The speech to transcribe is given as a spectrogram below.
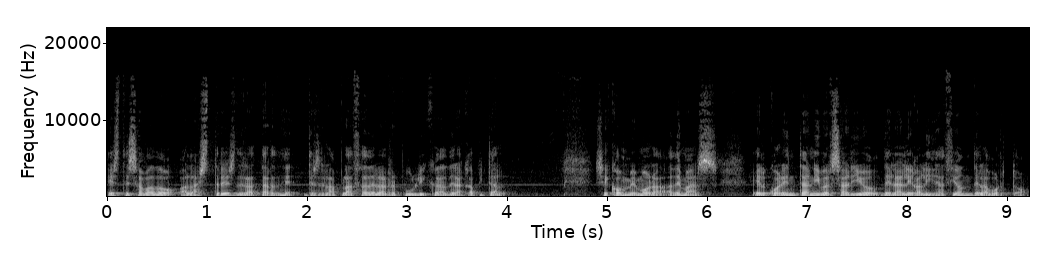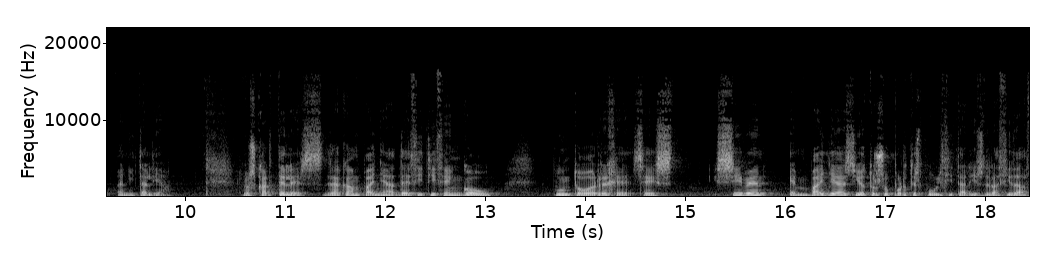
este sábado a las 3 de la tarde desde la Plaza de la República de la capital. Se conmemora, además, el 40 aniversario de la legalización del aborto en Italia. Los carteles de la campaña de citizengo.org se exhiben en vallas y otros soportes publicitarios de la ciudad.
